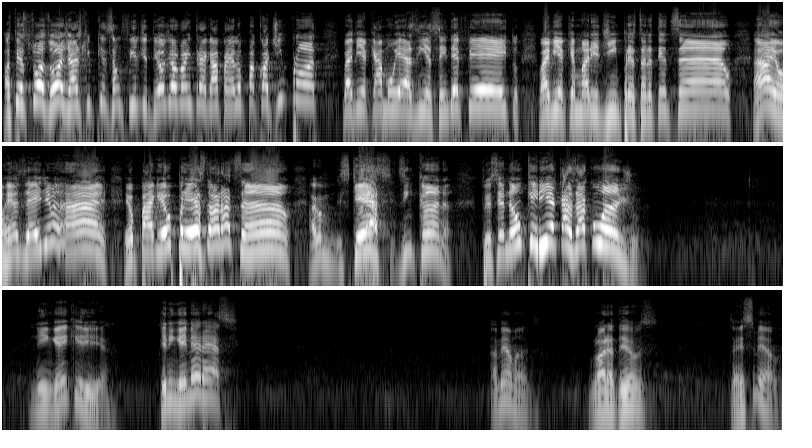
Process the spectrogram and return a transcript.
As pessoas hoje acham que porque são filhos de Deus, Deus vai entregar para ela o pacotinho pronto. Vai vir aqui a mulherzinha sem defeito, vai vir aqui a maridinho prestando atenção. Ah, eu rezei demais, eu paguei o preço da oração. Esquece, desencana. Porque você não queria casar com um anjo. Ninguém queria, porque ninguém merece. Amém, amado? Glória a Deus. Então é isso mesmo.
